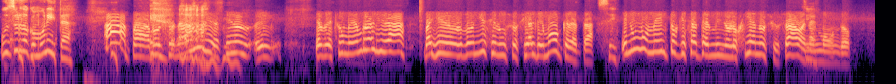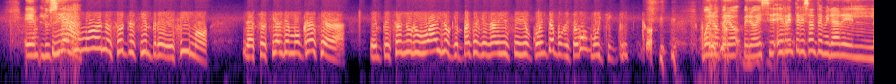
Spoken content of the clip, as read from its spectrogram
un zurdo comunista. Ah, para Bolsonaro el, el resumen. En realidad, Valle de Ordóñez era un socialdemócrata. En un momento que esa terminología no se usaba en el mundo. Eh, Lucía... Y de algún modo nosotros siempre decimos, la socialdemocracia empezó en Uruguay, lo que pasa es que nadie se dio cuenta porque somos muy chiquitos. Bueno, pero pero es, es reinteresante mirar el,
